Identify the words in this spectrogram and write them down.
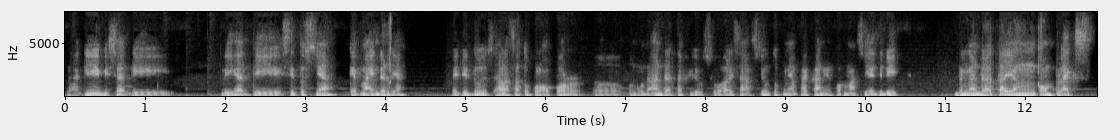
lagi bisa dilihat di situsnya Gapminder ya. Jadi itu salah satu pelopor uh, penggunaan data visualisasi untuk menyampaikan informasi ya. Jadi dengan data yang kompleks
